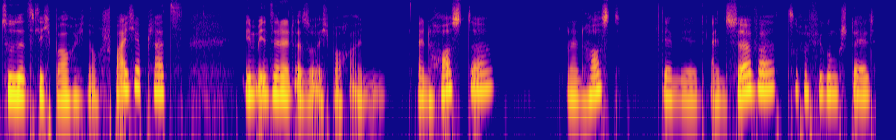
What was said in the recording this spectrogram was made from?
Zusätzlich brauche ich noch Speicherplatz im Internet. Also ich brauche einen, einen Hoster und einen Host, der mir einen Server zur Verfügung stellt.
